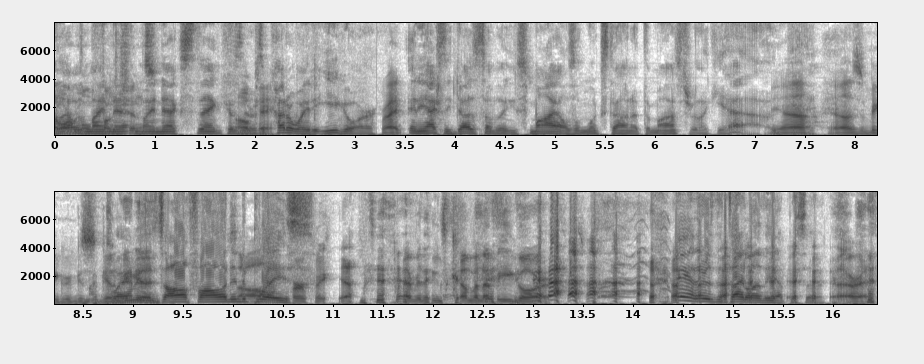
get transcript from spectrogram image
abnormal that was my, ne- functions? my next thing because there's a cutaway to Igor, Right. And he actually does something. He smiles and looks down at the monster, like, "Yeah, okay. yeah, yeah, this is big. This is My gonna plan be is good. it's all falling into all place. Perfect. Yeah, everything's coming up, Igor. hey, there's the title of the episode. all right.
